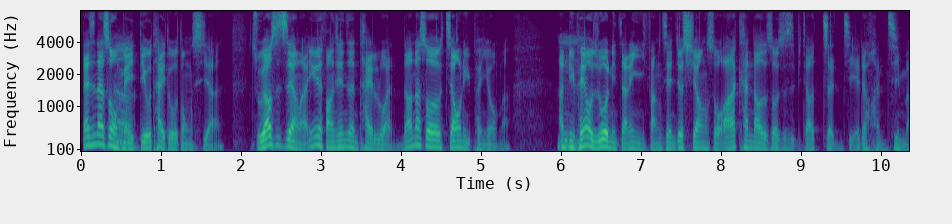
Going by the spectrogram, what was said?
但是那时候我没丢太多东西啊，嗯、主要是这样啦，因为房间真的太乱，然后那时候交女朋友嘛。啊，女朋友，如果你在你房间，就希望说啊，她看到的时候就是比较整洁的环境嘛。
